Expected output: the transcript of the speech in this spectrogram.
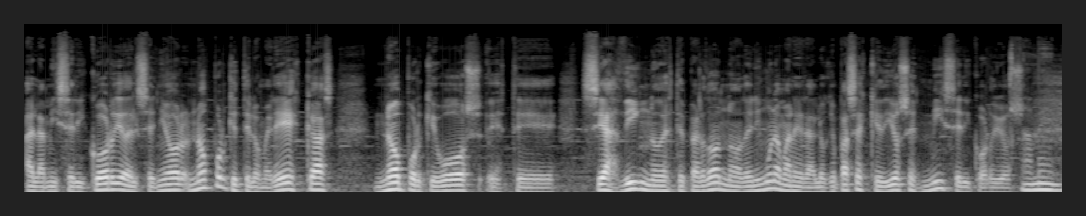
a la misericordia del Señor, no porque te lo merezcas, no porque vos este, seas digno de este perdón, no, de ninguna manera. Lo que pasa es que Dios es misericordioso. Amén.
